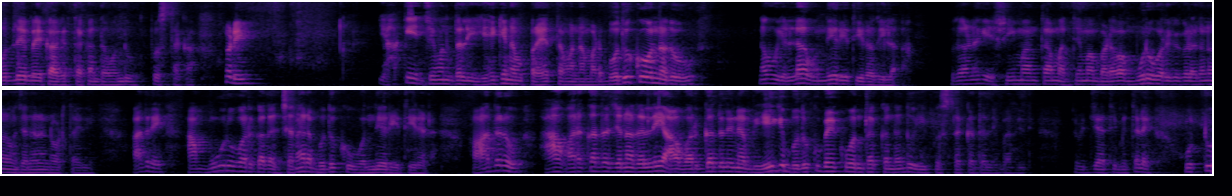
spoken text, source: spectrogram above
ಓದಲೇಬೇಕಾಗಿರ್ತಕ್ಕಂಥ ಒಂದು ಪುಸ್ತಕ. ನೋಡಿ, ಯಾಕೆ ಜೀವನದಲ್ಲಿ ಹೇಗೆ ನಾವು ಪ್ರಯತ್ನವನ್ನು ಮಾಡಿ, ಬದುಕು ಅನ್ನೋದು ನಾವು ಎಲ್ಲ ಒಂದೇ ರೀತಿ ಇರೋದಿಲ್ಲ. ಉದಾಹರಣೆಗೆ ಶ್ರೀಮಂತ, ಮಧ್ಯಮ, ಬಡವ ಮೂರು ವರ್ಗಗಳನ್ನು ನಾವು ಜನರನ್ನು ನೋಡ್ತಾ ಇದ್ದೀವಿ. ಆದರೆ ಆ ಮೂರು ವರ್ಗದ ಜನರ ಬದುಕು ಒಂದೇ ರೀತಿ ಇರಲ್ಲ. ಆದರೂ ಆ ವರ್ಗದ ಜನದಲ್ಲಿ ಆ ವರ್ಗದಲ್ಲಿ ನಾವು ಹೇಗೆ ಬದುಕಬೇಕು ಅಂತಕ್ಕಂಥದ್ದು ಈ ಪುಸ್ತಕದಲ್ಲಿ ಬಂದಿದೆ. ವಿದ್ಯಾರ್ಥಿ ಮಿತ್ರಳೆ ಹುಟ್ಟು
